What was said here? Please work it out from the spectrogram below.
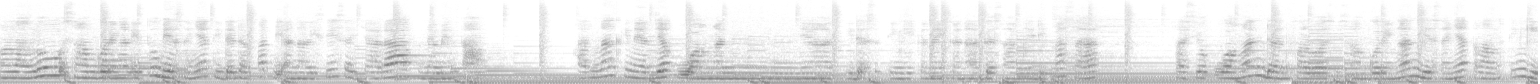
Lalu saham gorengan itu biasanya tidak dapat dianalisis secara fundamental karena kinerja keuangannya tidak setinggi kenaikan harga sahamnya di pasar. Rasio keuangan dan valuasi saham gorengan biasanya terlalu tinggi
